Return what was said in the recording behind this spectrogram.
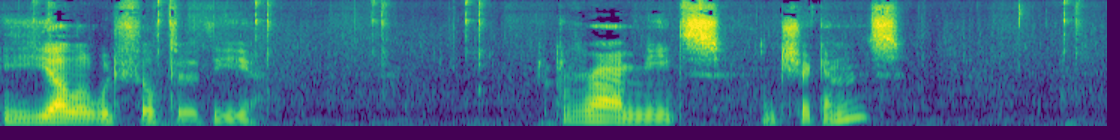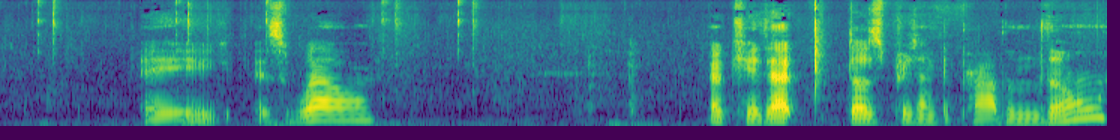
yellow would filter the raw meats and chickens egg as well. Okay, that does present a problem though.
